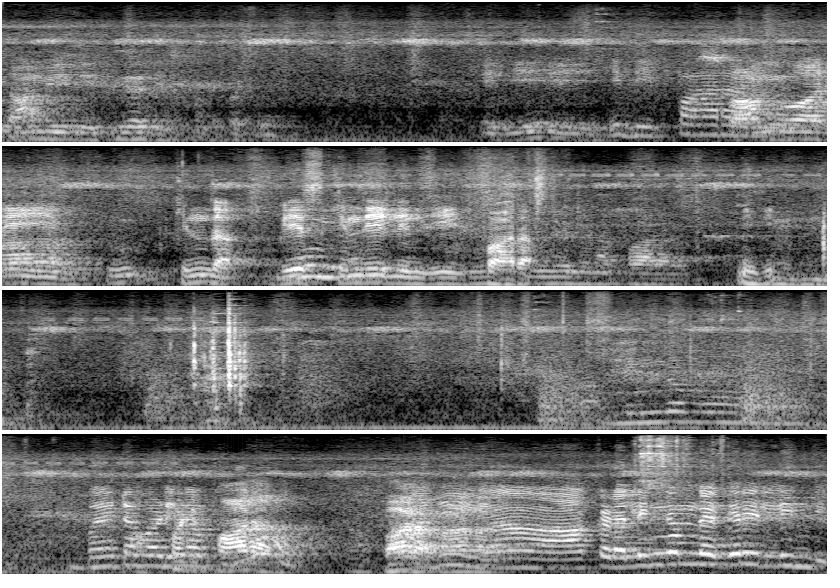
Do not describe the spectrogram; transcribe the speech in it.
స్వామి ఇది పార. స్వామివారి కింద బేస్ కింద వెళ్ళింది పార. లింగము బయటపడినప్పుడు పార అది ఆ, అక్కడ లింగం దగ్గర వెళ్ళింది.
